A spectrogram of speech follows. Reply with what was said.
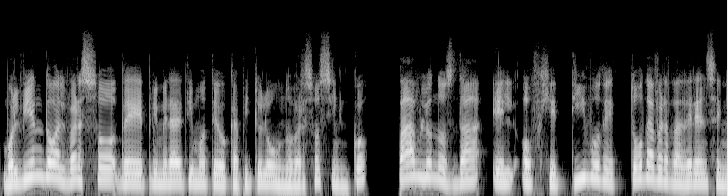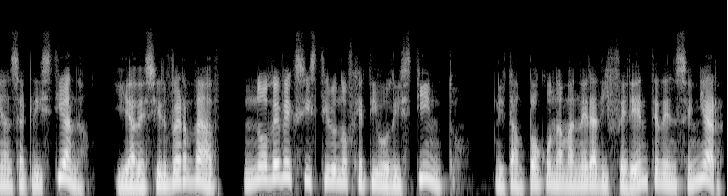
Volviendo al verso de 1 de Timoteo capítulo 1 verso 5, Pablo nos da el objetivo de toda verdadera enseñanza cristiana, y a decir verdad, no debe existir un objetivo distinto, ni tampoco una manera diferente de enseñar,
